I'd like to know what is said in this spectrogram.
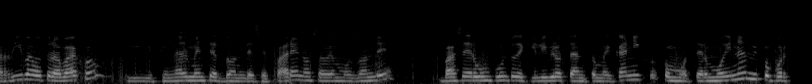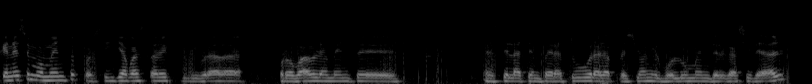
arriba, otro abajo, y finalmente donde se pare, no sabemos dónde, va a ser un punto de equilibrio tanto mecánico como termodinámico, porque en ese momento, pues sí, ya va a estar equilibrada probablemente este, la temperatura, la presión y el volumen del gas ideal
